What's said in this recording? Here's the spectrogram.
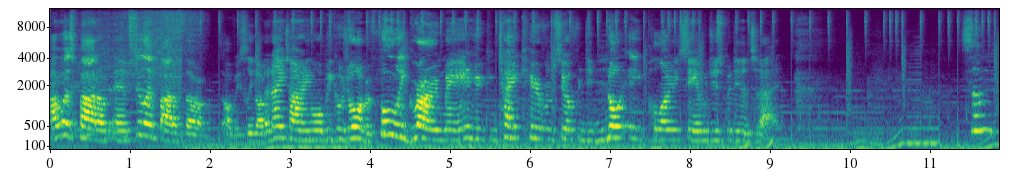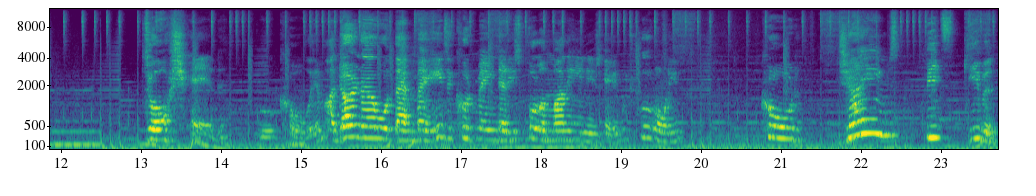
I was part of and still am part of, though obviously not an ATAR anymore because I'm a fully grown man who can take care of himself and did not eat polony sandwiches for dinner today. Some dosh head, we'll call him. I don't know what that means. It could mean that he's full of money in his head, which good on him. Called James Fitzgibbon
